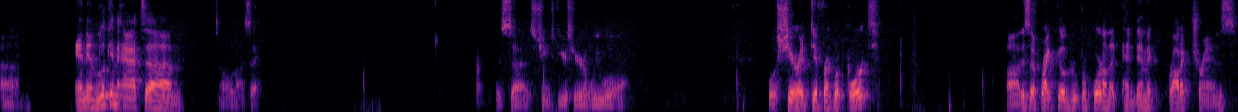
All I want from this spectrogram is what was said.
Um, and then looking at um, oh, hold on a sec. Let's, uh, let's change gears here, and we will we'll share a different report. Uh, this is a Brightfield Group report on the pandemic product trends.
